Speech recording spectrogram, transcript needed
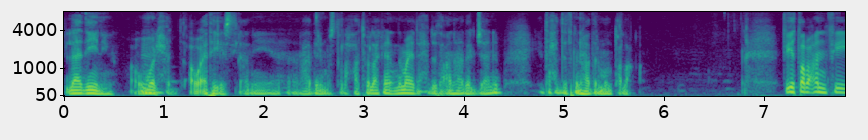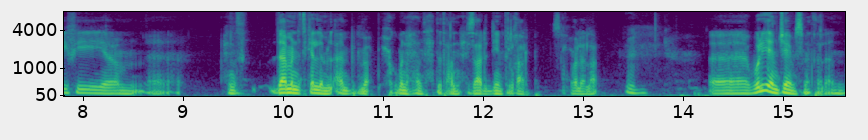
لا ديني أو ملحد أو أثيست يعني هذه المصطلحات ولكن عندما يتحدث عن هذا الجانب يتحدث من هذا المنطلق. في طبعا في في آه، إحنا دائما نتكلم الآن بحكم أن إحنا نتحدث عن انحسار الدين في الغرب صح ولا لا؟ آه ويليام جيمس مثلا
